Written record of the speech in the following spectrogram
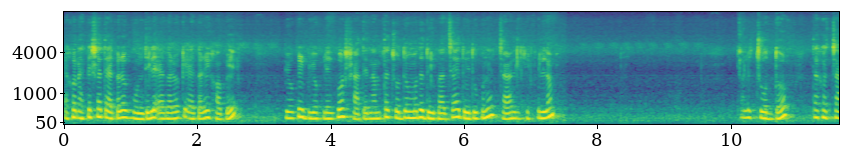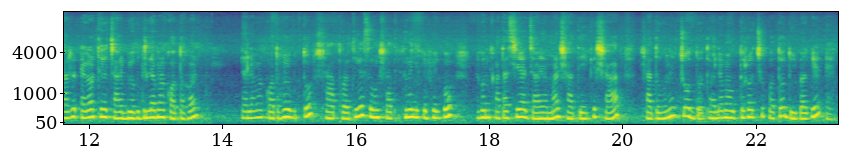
এখন একের সাথে এগারো গুণ দিলে এগারোকে এগারোই হবে। বিয়োগের বিয়োগ লিখব। সাতের নামটা চোদ্দোর মধ্যে দুইবার যায়, দুই দুগুণে চার লিখে ফেললাম। তাহলে চোদ্দ। দেখো, চার, এগারো থেকে চার বিয়োগ দিলে আমার কত হয়? তাহলে আমার কত হয় উত্তর? সাত হয়, ঠিক আছে? আমি সাত এখানে লিখে ফেলব। এখন কাটাচিরা যায় আমার সাতে একে সাত সাত গুণে চোদ্দ। তাহলে আমার উত্তর হচ্ছে কত? দুই ভাগের এক।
